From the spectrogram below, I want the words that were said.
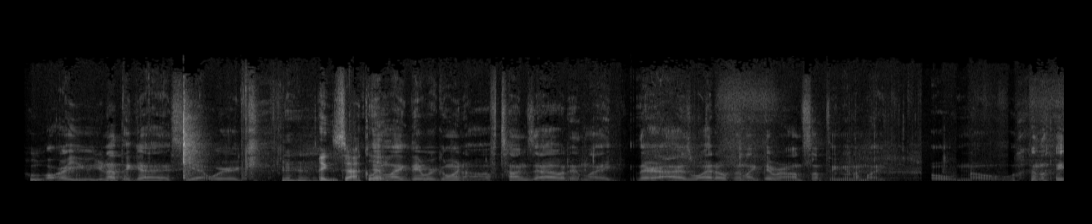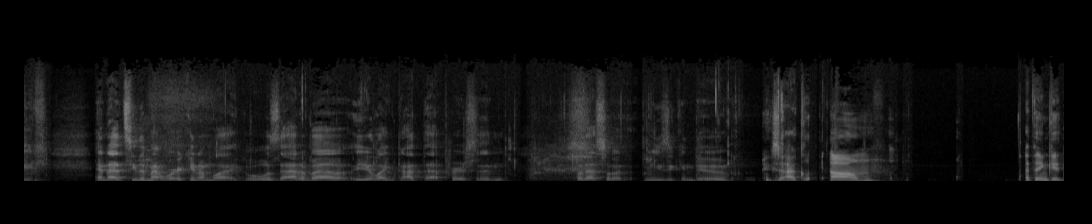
"Who are you? You're not the guy I see at work." Exactly. And like they were going off, tongues out, and like their eyes wide open, like they were on something. And I'm like, oh no, like, and I'd see them at work, and I'm like, what was that about? You're like not that person, but that's what music can do. Exactly. Um, I think it.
